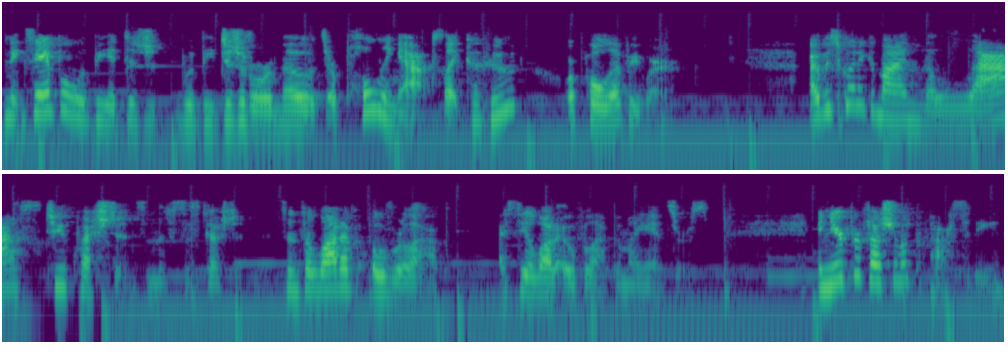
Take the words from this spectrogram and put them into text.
An example would be, digi- would be digital remotes or polling apps like Kahoot or Poll Everywhere. I was going to combine the last two questions in this discussion since a lot of overlap. I see a lot of overlap in my answers. In your professional capacity,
